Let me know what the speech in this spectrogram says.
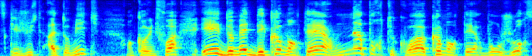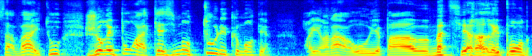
ce qui est juste atomique, encore une fois, et de mettre des commentaires, n'importe quoi, commentaires, bonjour, ça va et tout. Je réponds à quasiment tous les commentaires. Il y en a où il n'y a pas euh, matière à répondre,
